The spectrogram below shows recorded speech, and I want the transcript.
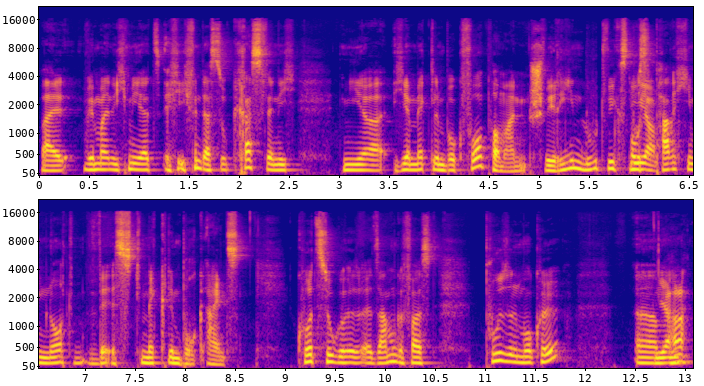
Weil, wenn man ich mir jetzt, ich, ich finde das so krass, wenn ich mir hier Mecklenburg-Vorpommern, Schwerin, Ludwigsburg, oh ja. Parchim, Nordwest, Mecklenburg 1. Kurz zusammengefasst, Puselmuckel. Ähm, ja.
